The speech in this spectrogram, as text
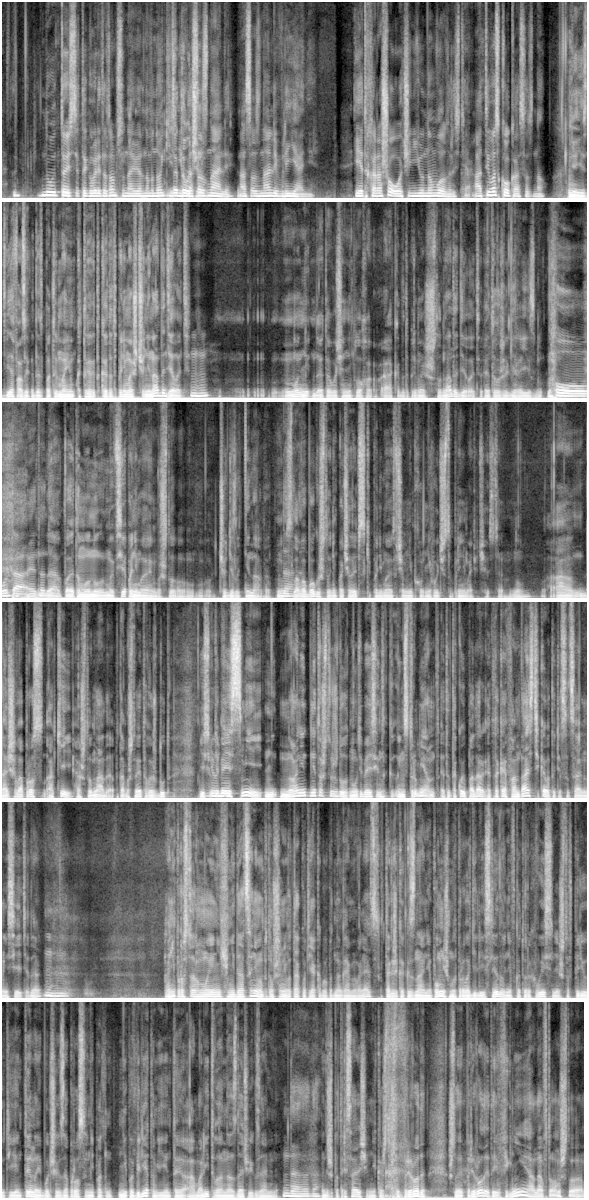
Ну, то есть это говорит о том, что, наверное, многие из это них очень... осознали, осознали влияние. И это хорошо в очень юном возрасте. А ты во сколько осознал? Не, есть две фазы, когда, ты, когда ты понимаешь, что не надо делать, угу ну, не, это очень неплохо. А когда ты понимаешь, что надо делать, это уже героизм. О, да, это да. да. Поэтому, ну, мы все понимаем, что что делать не надо. Ну, да, слава да. богу, что они по-человечески понимают, в чем не, не хочется принимать участие. Ну, а дальше вопрос, окей, а что надо? Потому что этого ждут. Если Люди. у тебя есть СМИ, ну, они не то, что ждут, но у тебя есть инструмент. Это такой подарок, это такая фантастика, вот эти социальные сети, да? Угу. Они просто, мы их недооцениваем, потому что они вот так вот якобы под ногами валяются, так же, как и знания. Помнишь, мы проводили исследования, в которых выяснили, что в период ЕНТ наибольшие запросы не по, не по билетам ЕНТ, а молитва на сдачу экзамена. Да, да, да. Это же потрясающе. Мне кажется, что природа, что природа этой фигни, она в том, что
